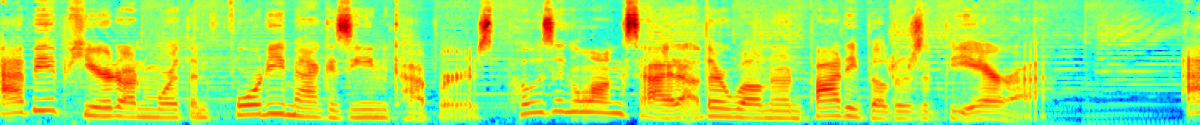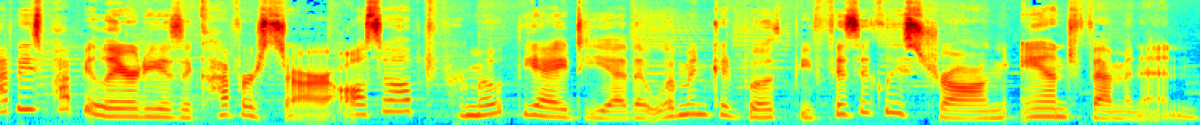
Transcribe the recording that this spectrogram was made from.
Abbye appeared on more than 40 magazine covers, posing alongside other well known bodybuilders of the era. Abbye's popularity as a cover star also helped promote the idea that women could both be physically strong and feminine.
